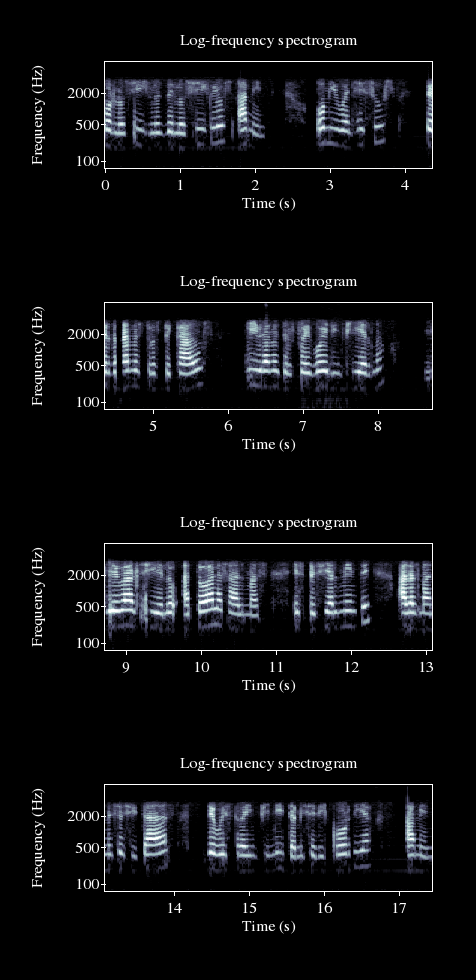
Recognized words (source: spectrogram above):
por los siglos de los siglos. Amén. Oh mi buen Jesús, perdona nuestros pecados, líbranos del fuego del infierno, lleva al cielo a todas las almas, especialmente a las más necesitadas de vuestra infinita misericordia. Amén.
